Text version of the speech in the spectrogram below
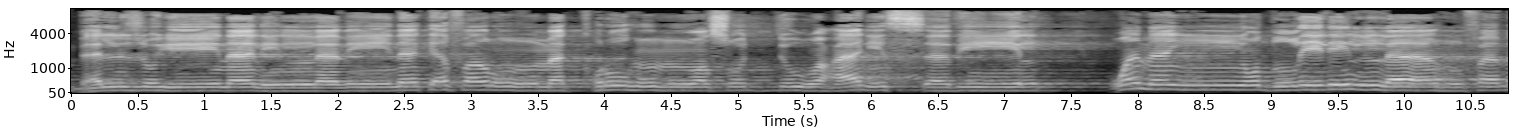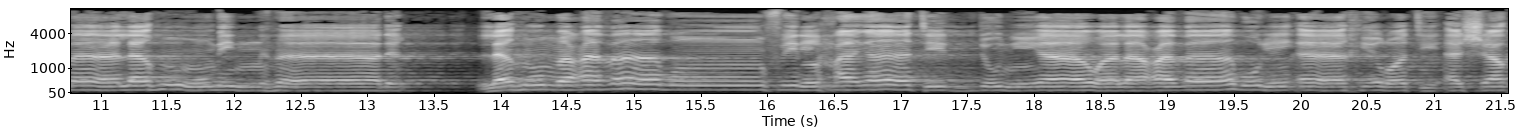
بل زين للذين كفروا مكرهم وصدوا عن السبيل ومن يضلل الله فما له من هاد لهم عذاب في الحياة الدنيا ولعذاب الآخرة أشق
